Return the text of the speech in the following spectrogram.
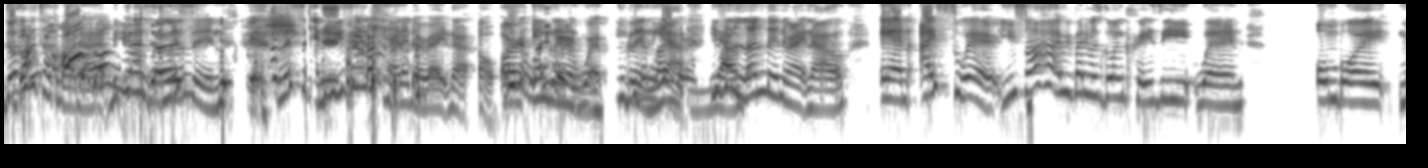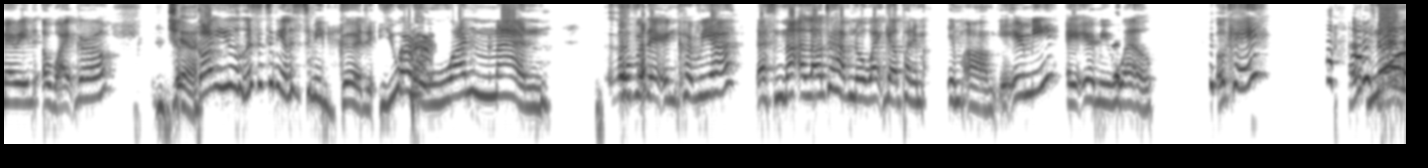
Don't even talk about that because listen, listen, he's in Canada right now, oh, or England or where? England, yeah, he's yeah. in London right now, and I swear, you saw how everybody was going crazy when Homeboy married a white girl. Yeah. Gong Yoo listen to me, listen to me good. You are one man over there in Korea that's not allowed to have no white girl upon him. him um, you hear me? You hear me well? Okay. No,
